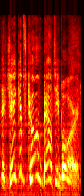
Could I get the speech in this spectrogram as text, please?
the Jakobs Cove Bounty Board.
